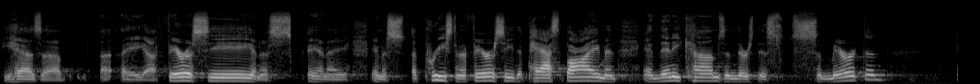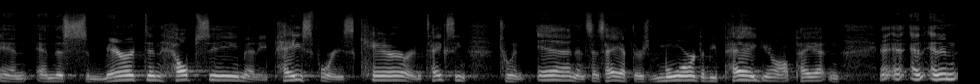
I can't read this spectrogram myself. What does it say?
he has a, a, a Pharisee and, a, and, a, and a, a priest and a Pharisee that passed by him. And, and then he comes and there's this Samaritan and, and this Samaritan helps him and he pays for his care and takes him to an inn and says, Hey, if there's more to be paid, you know, I'll pay it. And, and, and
